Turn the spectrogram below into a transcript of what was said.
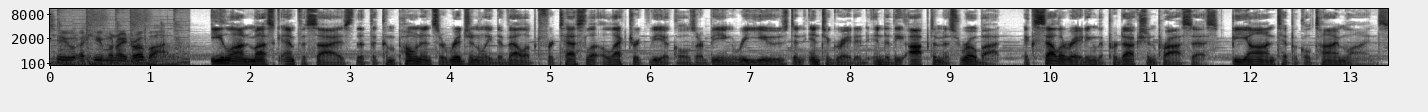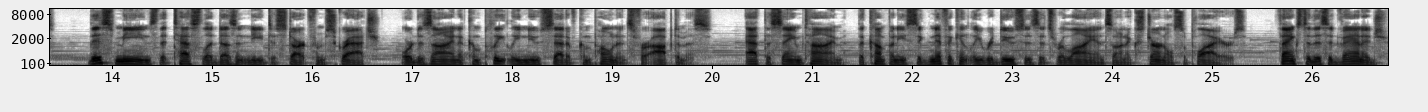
to a humanoid robot. Elon Musk emphasized that the components originally developed for Tesla electric vehicles are being reused and integrated into the Optimus robot, accelerating the production process beyond typical timelines. This means that Tesla doesn't need to start from scratch or design a completely new set of components for Optimus. At the same time, the company significantly reduces its reliance on external suppliers. Thanks to this advantage,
